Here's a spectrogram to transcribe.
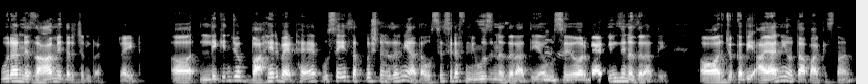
पूरा निज़ाम इधर चल रहा है राइट अ, लेकिन जो बाहर बैठा है उसे ये सब कुछ नज़र नहीं आता। उसे सिर्फ़ न्यूज़ नज़र आती है उसे हम्म और बैड न्यूज़ ही नज़र आती है। और जो कभी आया नहीं होता पाकिस्तान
